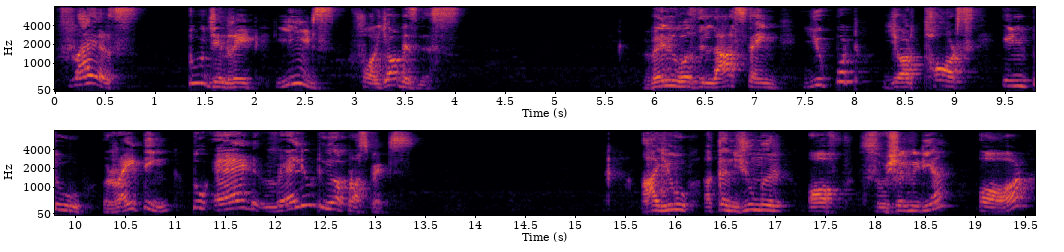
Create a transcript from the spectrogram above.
flyers to generate leads for your business? When was the last time you put your thoughts into writing to add value to your prospects? Are you a consumer of social media or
